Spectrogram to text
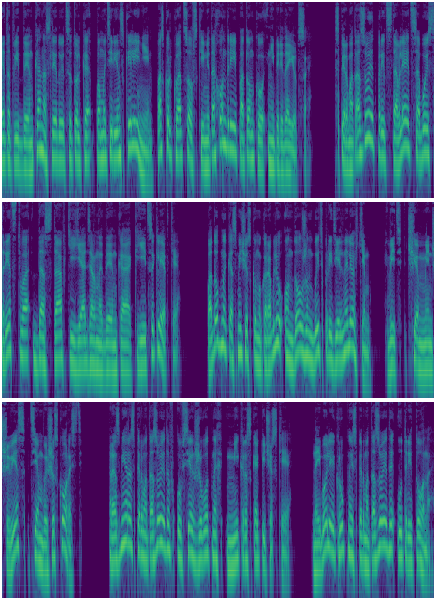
Этот вид ДНК наследуется только по материнской линии, поскольку отцовские митохондрии потомку не передаются. Сперматозоид представляет собой средство доставки ядерной ДНК к яйцеклетке. Подобно космическому кораблю, он должен быть предельно легким, ведь чем меньше вес, тем выше скорость. Размеры сперматозоидов у всех животных микроскопические. Наиболее крупные сперматозоиды у тритона.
